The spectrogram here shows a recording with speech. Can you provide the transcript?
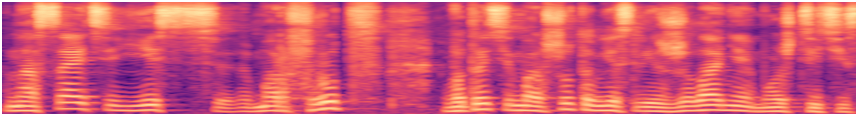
На сайте есть маршрут. Вот этим маршрутом, если есть желание, можете идти.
